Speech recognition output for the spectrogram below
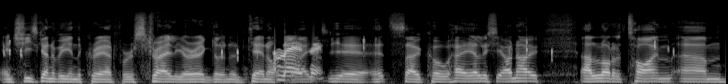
and she's going to be in the crowd for Australia, England, and cannot Amazing. wait. Yeah, it's so cool. Hey, Elissia, I know a lot of time. Um,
